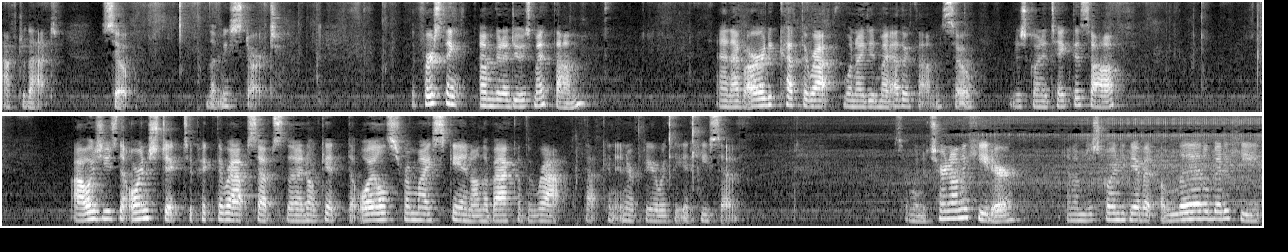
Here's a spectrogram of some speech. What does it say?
after that. So let me start. The first thing I'm going to do is my thumb. And I've already cut the wrap when I did my other thumb. So I'm just going to take this off. I always use the orange stick to pick the wraps up so that I don't get the oils from my skin on the back of the wrap. That can interfere with the adhesive. So I'm going to turn on the heater and I'm just going to give it a little bit of heat.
